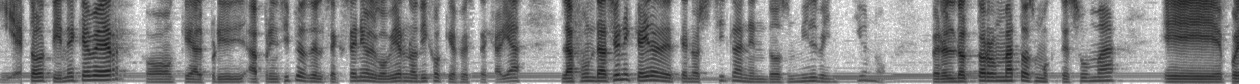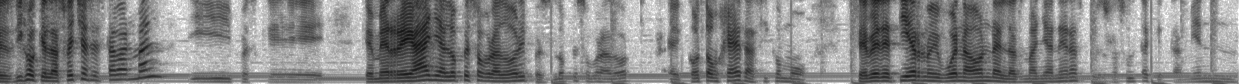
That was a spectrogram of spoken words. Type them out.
Y esto tiene que ver con que al pri- a principios del sexenio el gobierno dijo que festejaría la fundación y caída de Tenochtitlan en 2021. Pero el doctor Matos Moctezuma eh, pues dijo que las fechas estaban mal y pues que, que me regaña López Obrador y pues López Obrador, el Cotton Head, así como se ve de tierno y buena onda en las mañaneras, pues resulta que también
